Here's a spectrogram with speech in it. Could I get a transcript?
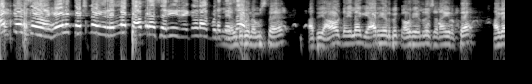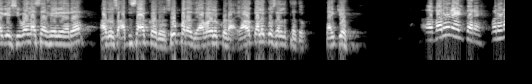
ಆಕ್ಟರ್ಸ್ ಹೇಳಿದ ತಕ್ಷಣ ಇವರೆಲ್ಲ ಕ್ಯಾಮ್ರಾ ಸರಿ ರೆಕಾರ್ಡ್ ಆಗ್ಬಿಡುತ್ತೆ ಎಲ್ಲರಿಗೂ ನಮಸ್ತೆ. ಅದು ಯಾವ ಡೈಲಾಗ್ ಯಾರು ಹೇಳ್ಬೇಕು ಅವ್ರು ಹೇಳಿದ್ರೆ ಚೆನ್ನಾಗಿರುತ್ತೆ. ಹಾಗಾಗಿ ಶಿವಣ್ಣ ಸರ್ ಹೇಳಿದ್ದಾರೆ. ಅದು ಅದು ಸಾಕು ಅದು. ಸೂಪರ್ ಅದು. ಯಾವಾಗಲೂ ಕೂಡ. ಯಾವ ಕಾಲಕ್ಕೂ ಸಲ್ಲುತ್ತದು. ಥ್ಯಾಂಕ್ ಯು ವರುಣ್ ಹೇಳ್ತಾರೆ. ವರುಣ?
